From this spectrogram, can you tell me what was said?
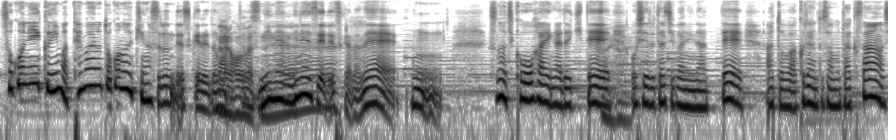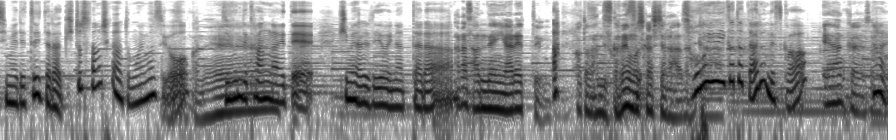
そこに行く今手前のところの気がするんですけれどもど、ね、2, 年2年生ですからね。うんそのうち後輩ができて、教える立場になってあとはクライアントさんもたくさん指名でついたらきっと楽しくなると思いますよ。自分で考えて決められるようになったら。だから3年やれっていうことなんですかねもしかしたらそういう言い方ってあるんですか？えなんかその、はい。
